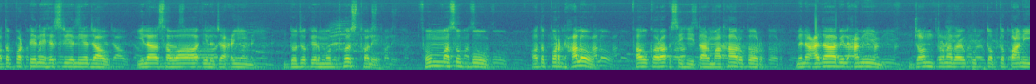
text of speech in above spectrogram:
অতঃপর টেনে হেসড়িয়ে নিয়ে যাও, ইলা সাওয়া ইল জাহিম দোজকের মধ্যস্থলে। ফুম্মা সুব্বু, অতঃপর ঢালো তার মাথার উপর। মিনা আদাবিল হামিম, যন্ত্রণাদায়ক উত্তপ্ত পানি।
